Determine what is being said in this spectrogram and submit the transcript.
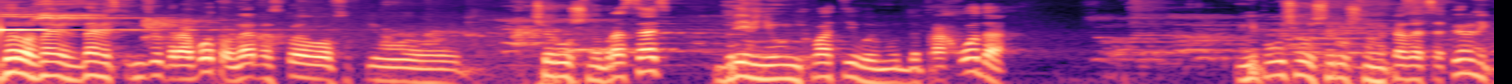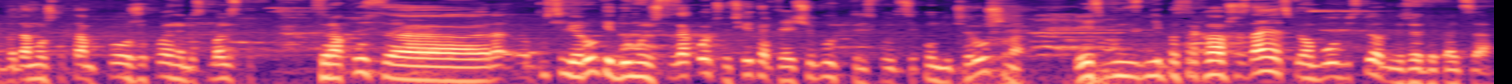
Здорово Знаменский внизу доработал. Наверное, стоило все-таки Чарушина бросать. Времени не хватило ему до прохода. Не получилось Чарушина наказать соперника, потому что там позже половина баскетболистов Сиракуз э, опустили руки, думали, что закончил четверть, а еще будет 30 секунды Чарушина. Если бы не постраховавший Знаменский, он бы успел движение до кольца.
